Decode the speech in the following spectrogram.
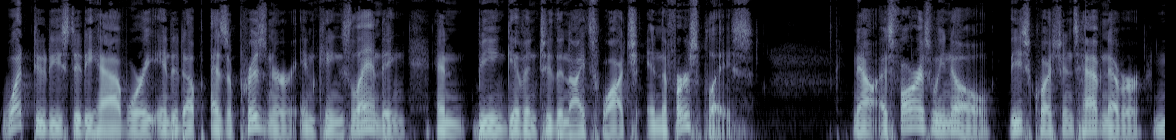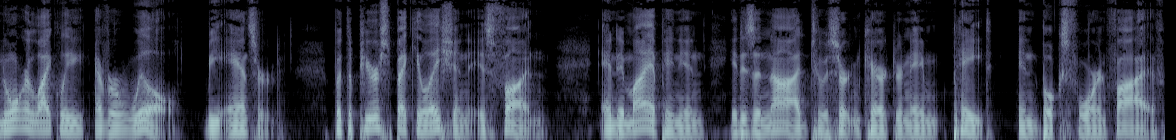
what duties did he have where he ended up as a prisoner in King's Landing and being given to the Night's Watch in the first place? Now, as far as we know, these questions have never, nor likely ever will, be answered. But the pure speculation is fun, and in my opinion, it is a nod to a certain character named Pate in books 4 and 5,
